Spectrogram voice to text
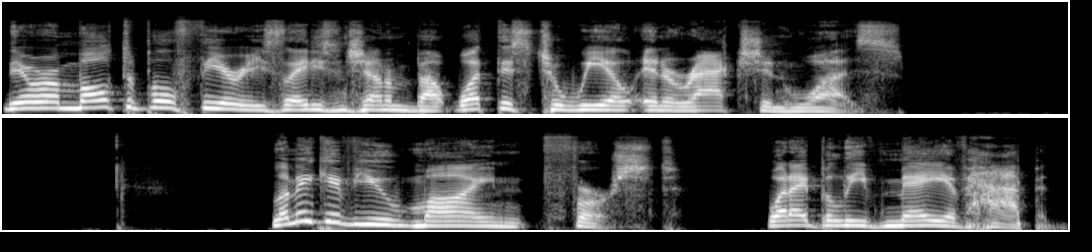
There are multiple theories, ladies and gentlemen, about what this Tawil interaction was. Let me give you mine first, what I believe may have happened.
